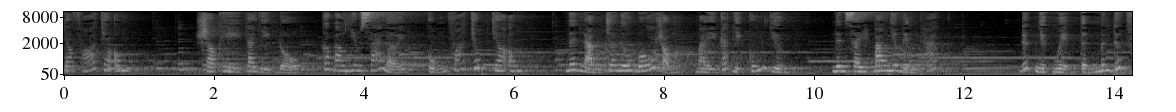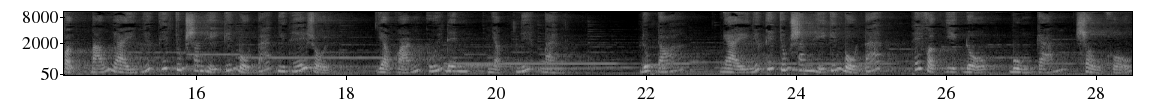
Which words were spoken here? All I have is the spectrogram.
giao phó cho ông. Sau khi ta diệt độ, có bao nhiêu xá lợi cũng phó chúc cho ông, nên làm cho lưu bố rộng bày các việc cúng dường, nên xây bao nhiêu nghìn tháp. Đức Nhật Nguyệt tịnh minh Đức Phật bảo Ngài nhất thiết chúng sanh hỷ kiến Bồ Tát như thế rồi, vào khoảng cuối đêm nhập Niết Bàn. Lúc đó, Ngài nhất thiết chúng sanh hỷ kiến Bồ Tát, thấy Phật diệt độ, buồn cảm, sầu khổ,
